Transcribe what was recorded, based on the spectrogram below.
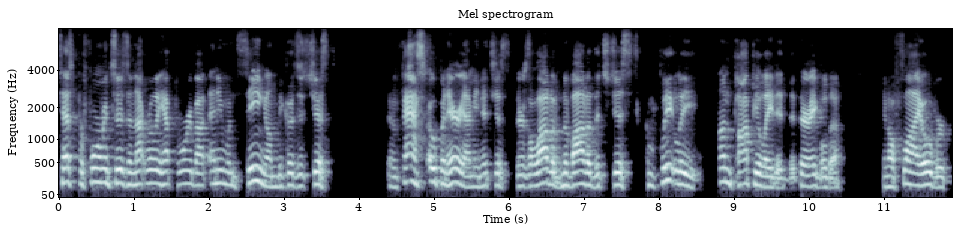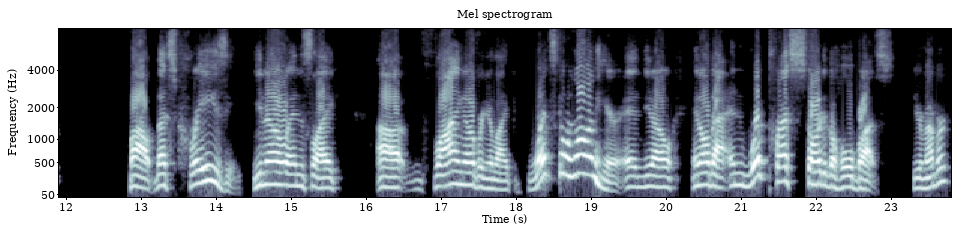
test performances, and not really have to worry about anyone seeing them because it's just a vast open area. I mean, it's just there's a lot of Nevada that's just completely unpopulated that they're able to, you know, fly over. Wow, that's crazy. You know, and it's like uh flying over and you're like, what's going on here? And you know, and all that. And what press started the whole buzz? Do you remember?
